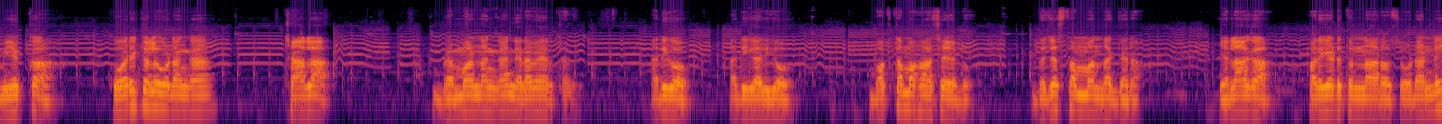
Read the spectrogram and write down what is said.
మీ యొక్క కోరికలు కూడా చాలా బ్రహ్మాండంగా నెరవేరుతుంది అదిగో అదిగో అదిగో. భక్త మహాశయులు ధ్వజస్తంభం దగ్గర ఎలాగా పరిగెడుతున్నారో చూడండి.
